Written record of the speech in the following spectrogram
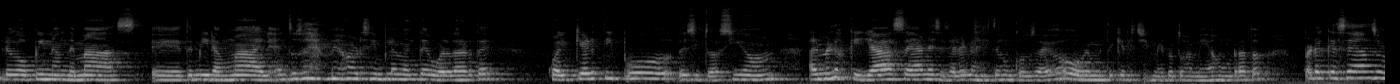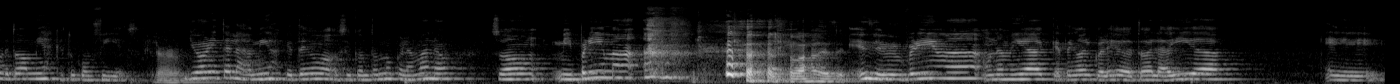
luego opinan de más, eh, te miran mal, entonces es mejor simplemente guardarte cualquier tipo de situación, al menos que ya sea necesario que necesites un consejo, obviamente quieres chismear con tus amigas un rato, pero que sean sobre todo amigas que tú confíes. Claro. Yo ahorita las amigas que tengo, si contando con la mano, son mi prima, Lo vas a decir. Sí, mi prima, una amiga que tengo del colegio de toda la vida, eh,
